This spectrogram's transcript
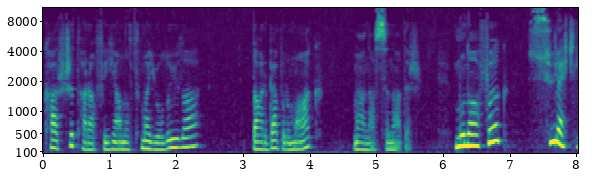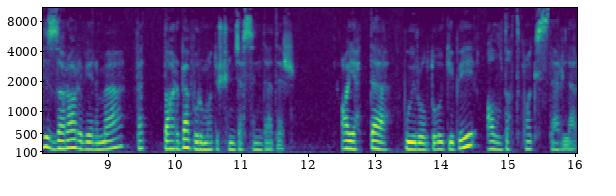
karşı tarafı yanıltma yoluyla darbe vurmak manasınadır. Münafık sürekli zarar verme ve darbe vurma düşüncesindedir. Ayette buyurulduğu gibi aldatmak isterler,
